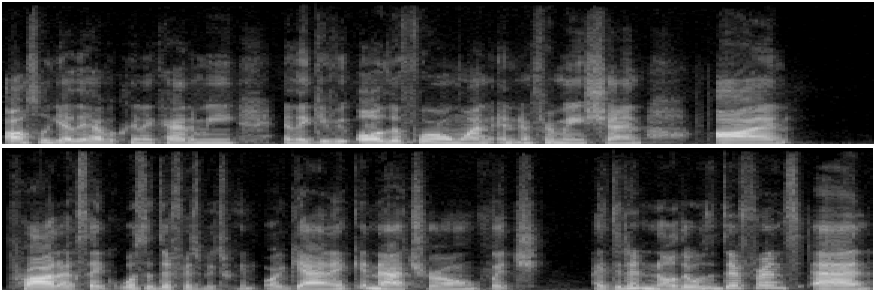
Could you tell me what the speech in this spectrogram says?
Also, yeah, they have a Clean Academy and they give you all the 401 and information on products. Like, what's the difference between organic and natural, which I didn't know there was a difference. And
